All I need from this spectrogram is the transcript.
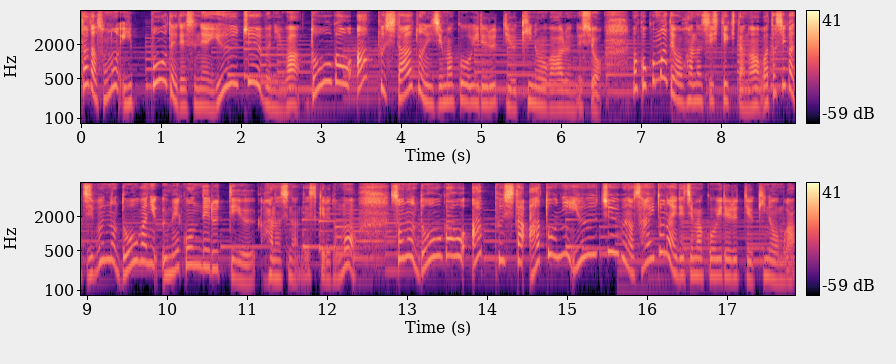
ただその一方でですね YouTube には動画をアップした後に字幕を入れるっていう機能があるんですよ、まあ、ここまでお話ししてきたのは私が自分の動画に埋め込んでるっていう話なんですけれどもその動画をアップした後に YouTube のサイト内で字幕を入れるっていう機能が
